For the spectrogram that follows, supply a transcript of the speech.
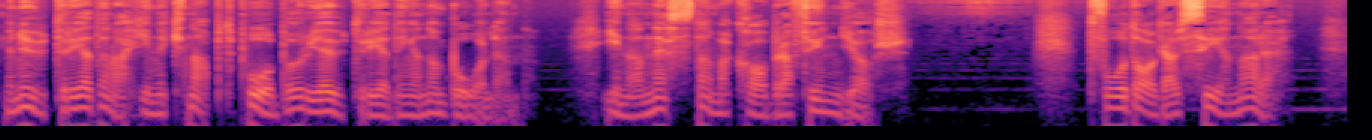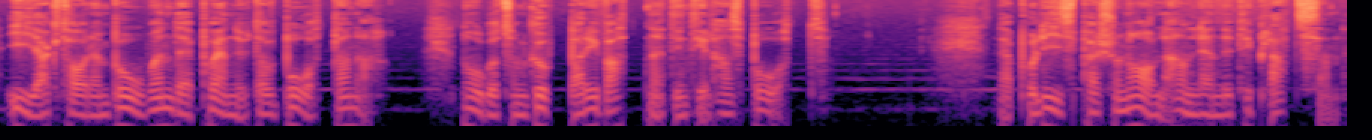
Men utredarna hinner knappt påbörja utredningen om bålen innan nästa makabra fynd görs. Två dagar senare iakttar en boende på en utav båtarna något som guppar i vattnet intill hans båt. När polispersonal anländer till platsen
